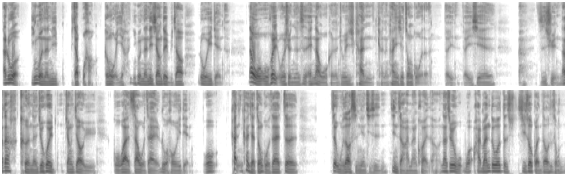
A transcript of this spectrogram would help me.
那如果英文能力比较不好，跟我一样，英文能力相对比较弱一点的，那我我会我会选择是，哎，那我可能就会去看，可能看一些中国的。的的一些资讯，那它可能就会相较于国外稍微再落后一点。不过看看起来，中国在这这五到十年其实进展还蛮快的哈。那所以我我还蛮多的吸收管道是从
